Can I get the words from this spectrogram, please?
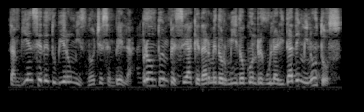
también se detuvieron mis noches en vela. Pronto empecé a quedarme dormido con regularidad en minutos.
